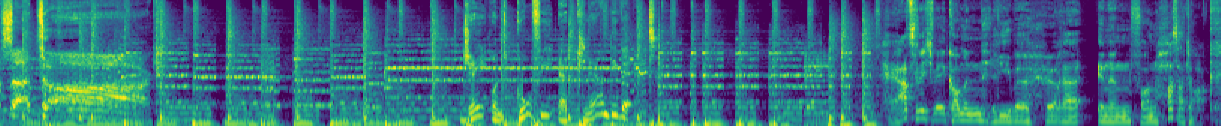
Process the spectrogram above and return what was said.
Hossa Talk. Jay und Goofy erklären die Welt. Herzlich willkommen, liebe HörerInnen von Hossa Talk.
